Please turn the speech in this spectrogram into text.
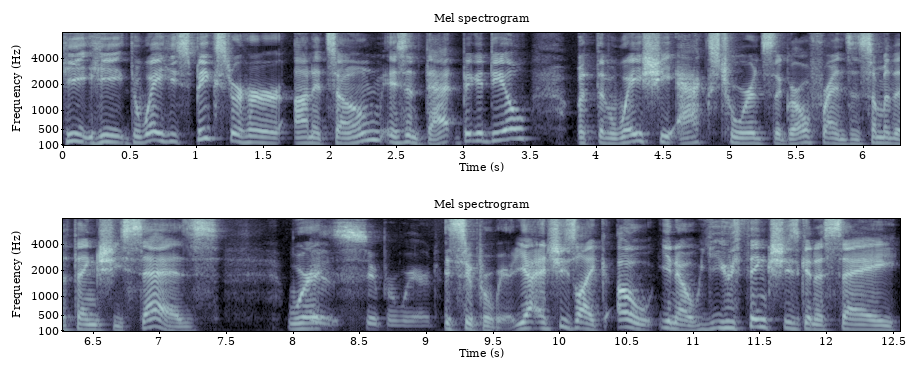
he he the way he speaks to her on its own isn't that big a deal, but the way she acts towards the girlfriends and some of the things she says, where It's super weird. it's super weird. Yeah, and she's like, "Oh, you know, you think she's going to say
